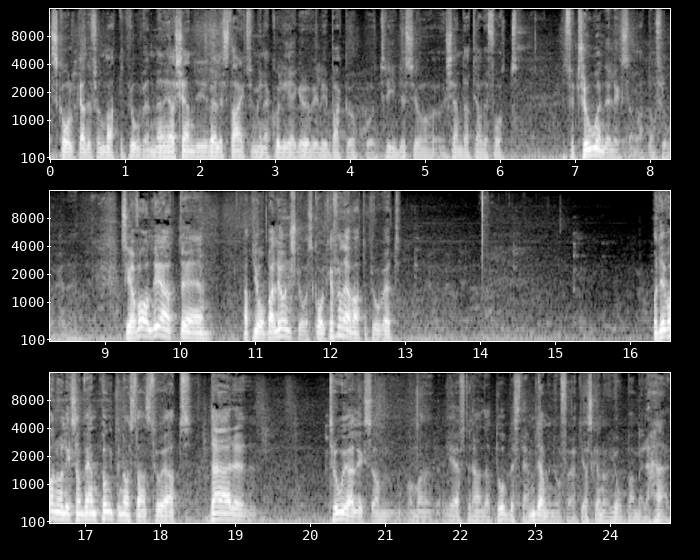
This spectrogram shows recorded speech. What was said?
skolkade från matteproven. Men jag kände ju väldigt starkt för mina kollegor och ville ju backa upp och trivdes ju och kände att jag hade fått ett förtroende liksom att de frågade. Så jag valde att, eh, att jobba lunch då, skolka från det här matteprovet. Och det var nog liksom vändpunkten någonstans tror jag att där tror jag liksom, om man, i efterhand, att då bestämde jag mig nog för att jag ska nog jobba med det här.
